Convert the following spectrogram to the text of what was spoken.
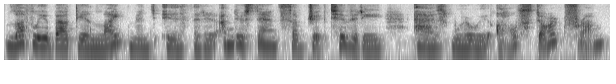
lovely about the Enlightenment is that it understands subjectivity as where we all start from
